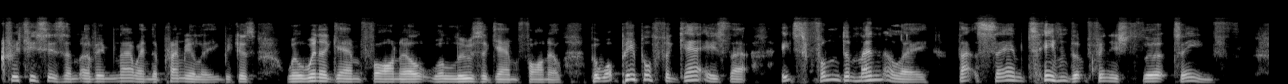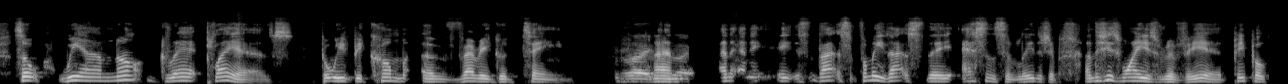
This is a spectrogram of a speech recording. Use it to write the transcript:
criticism of him now in the Premier League because we'll win a game 4 0, we'll lose a game 4 0. But what people forget is that it's fundamentally that same team that finished 13th. So we are not great players, but we've become a very good team. Right, and right and and it, it's that's for me that's the essence of leadership. And this is why he's revered. People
